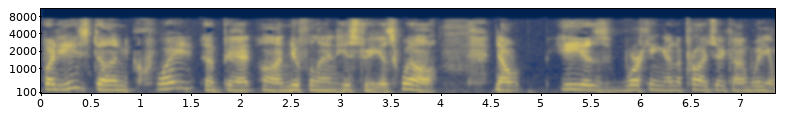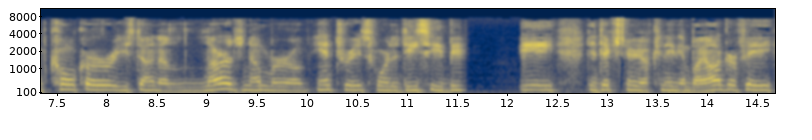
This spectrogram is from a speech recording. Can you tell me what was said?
but he's done quite a bit on Newfoundland history as well. Now, he is working on a project on William Coaker. He's done a large number of entries for the DCB the Dictionary of Canadian Biography.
